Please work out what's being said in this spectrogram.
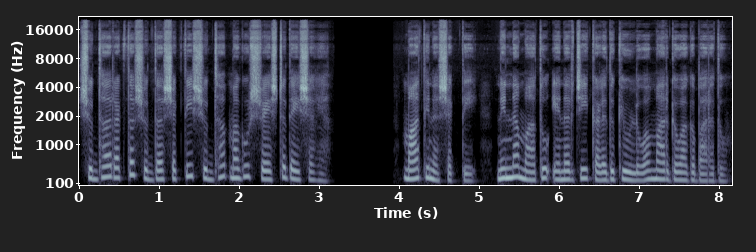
ಶುದ್ಧ ರಕ್ತ, ಶುದ್ಧ ಶಕ್ತಿ, ಶುದ್ಧ ಮಗು, ಶ್ರೇಷ್ಠ ದೇಶಯ ಮಾತಿನ ಶಕ್ತಿ, ನಿನ್ನ ಮಾತು ಎನರ್ಜಿ ಕಳೆದುಕೊಳ್ಳುವ ಮಾರ್ಗವಾಗಬಾರದು.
